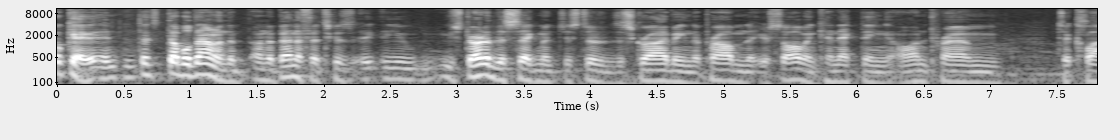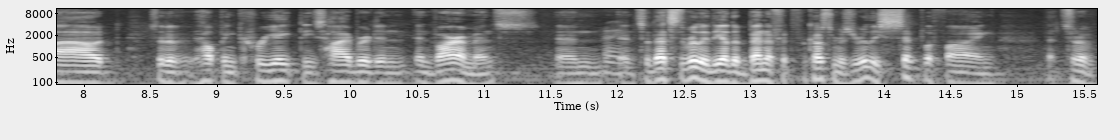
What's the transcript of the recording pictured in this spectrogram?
Okay, and let's double down on the, on the benefits, because you, you started this segment just sort of describing the problem that you're solving, connecting on-prem to cloud, sort of helping create these hybrid in, environments, and, right. and so that's really the other benefit for customers. You're really simplifying that sort of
